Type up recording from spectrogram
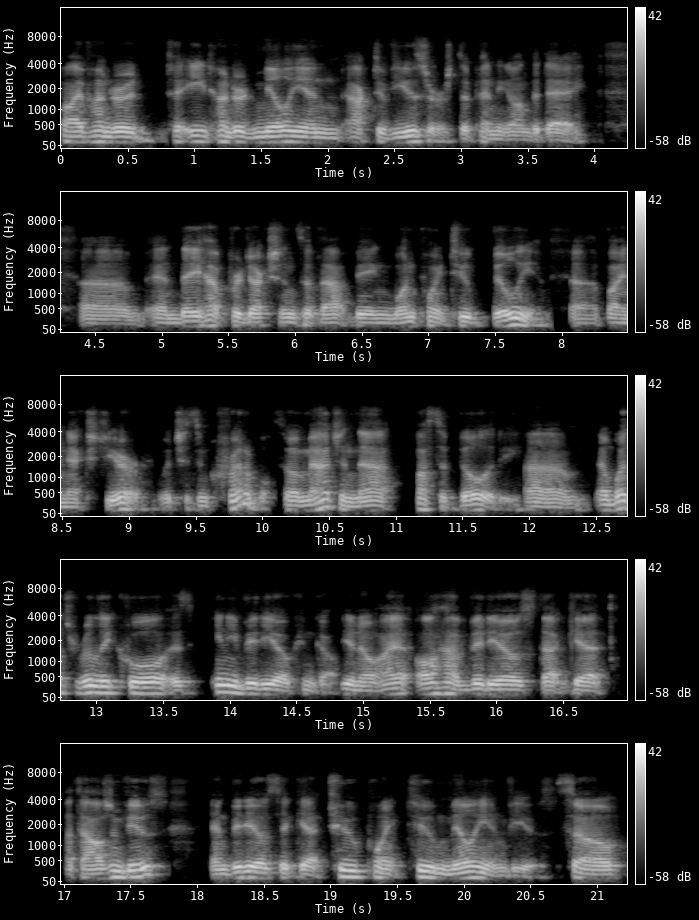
500 to 800 million active users depending on the day. Um, and they have projections of that being 1.2 billion uh, by next year, which is incredible. So imagine that possibility. Um, and what's really cool is any video can go. You know, I, I'll have videos that get a thousand views and videos that get 2.2 million views. So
